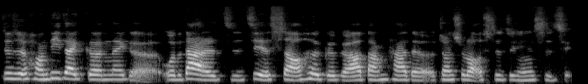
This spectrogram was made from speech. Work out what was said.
就是皇帝在跟那个我的大儿子介绍贺哥哥要当他的专属老师这件事情。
